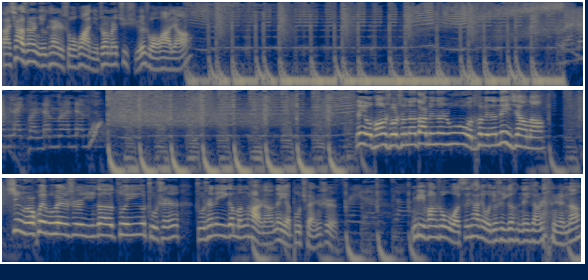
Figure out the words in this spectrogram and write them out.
打下声你就开始说话，你专门去学说话去啊？那有朋友说说，那大斌，那如果我特别的内向呢，性格会不会是一个作为一个主持人主持人的一个门槛呢？那也不全是。你比方说，我私下里我就是一个很内向的人呢，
